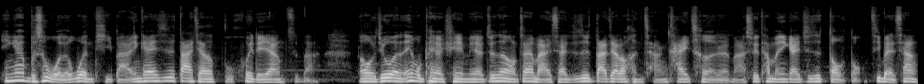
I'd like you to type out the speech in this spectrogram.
应该不是我的问题吧？应该是大家都不会的样子吧？然后我就问，哎，我朋友圈里面有就那种在马来西亚，就是大家都很常开车的人嘛，所以他们应该就是都懂，基本上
